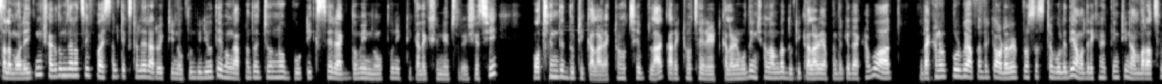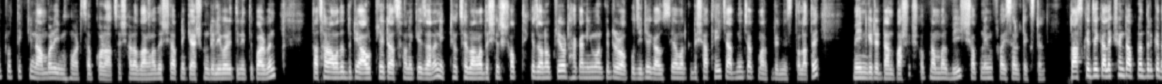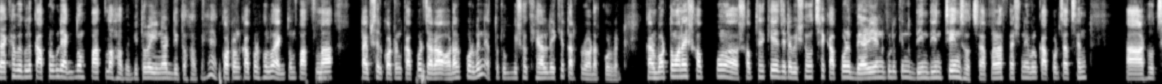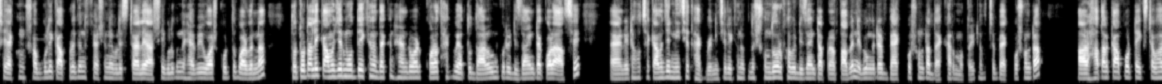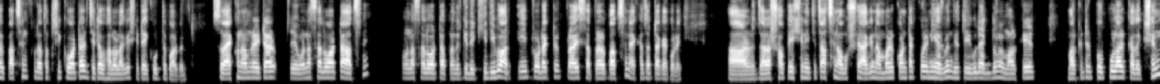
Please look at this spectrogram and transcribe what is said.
আসসালামু আলাইকুম। স্বাগতম জানাচ্ছি ফয়সাল টেক্সটাইলের আরও একটি নতুন ভিডিওতে এবং আপনাদের জন্য বুটিক্সের একদমই নতুন একটি কালেকশন নিয়ে চলে এসেছি। পছন্দের দুটি কালার, একটা হচ্ছে ব্ল্যাক আর একটা হচ্ছে রেড কালারের মধ্যে। ইনশাল্লাহ আমরা দুটি কালারে আপনাদেরকে দেখাবো। আর দেখানোর পূর্বে আপনাদেরকে অর্ডারের প্রসেসটা বলে দিই, আমাদের এখানে তিনটি নাম্বার আছে। প্রত্যেকটি নাম্বারে ইমো হোয়াটসঅ্যাপ করা আছে। সারা বাংলাদেশে আপনি ক্যাশ অন ডেলিভারিতে নিতে পারবেন। তাছাড়া আমাদের দুটি আউটলেট আছে অনেকে জানেন। একটি হচ্ছে বাংলাদেশের সব থেকে জনপ্রিয় ঢাকা নিউ মার্কেটের অপোজিটে গাউসিয়া মার্কেটের সাথেই চাঁদনি চক মার্কেটের নিচতলাতে মেইন গেটের ডান পাশে শপ নাম্বার বিশ শপ নেম ফয়সাল টেক্সটাইল তো আজকে যে কালেকশনটা আপনাদেরকে দেখাবো, এগুলো কাপড়গুলো একদম পাতলা হবে, ভিতরে ইনার দিতে হবে হ্যাঁ? কটন কাপড় হলো একদম পাতলা টাইপসের কটন কাপড়, যারা অর্ডার করবেন, এতটুকু বিষয় খেয়াল রেখে তারপর অর্ডার করবেন। কারণ বর্তমানে সব সব থেকে যেটা বিষয় হচ্ছে, কাপড়ের ভ্যারিয়েন্টগুলো কিন্তু দিন দিন চেঞ্জ হচ্ছে। আপনারা ফ্যাশনেবল কাপড় চাচ্ছেন আর হচ্ছে এখন সবগুলি কাপড়ে কিন্তু ফ্যাশনেবল স্টাইলে আসে, এগুলো কিন্তু হেভি ওয়াশ করতে পারবেন না। তো টোটালি কামিজের মধ্যে এখানে দেখেন হ্যান্ড ওয়ার্ক করা থাকবে, এত দারুণ করে ডিজাইনটা করা আছে। এন্ড এটা হচ্ছে কামিজের নিচে থাকবে, নিচের এখানে কিন্তু সুন্দরভাবে ডিজাইনটা আপনারা পাবেন এবং এটার ব্যাক পোষণটা দেখার মতো, এটা হচ্ছে ব্যাক পোষণটা আর হাতার কাপড়টা এক্সট্রা ভাবে পাচ্ছেন ফুল হাতা থ্রি কোয়ার্টার যেটা ভালো লাগে সেটাই করতে পারবেন। সো এখন আমরা এটার যে ওনা সালোয়ারটা আছে ওনা সালোয়ারটা আপনাদেরকে দেখিয়ে দিব। আর এই প্রোডাক্টের প্রাইস আপনারা পাচ্ছেন এক হাজার টাকা করে। আর যারা শপে এসে নিতে চাচ্ছেন, অবশ্যই আগে নাম্বারে কন্ট্যাক্ট করে নিয়ে আসবেন। যেহেতু এগুলো একদমই মার্কেট মার্কেটের পপুলার কালেকশন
